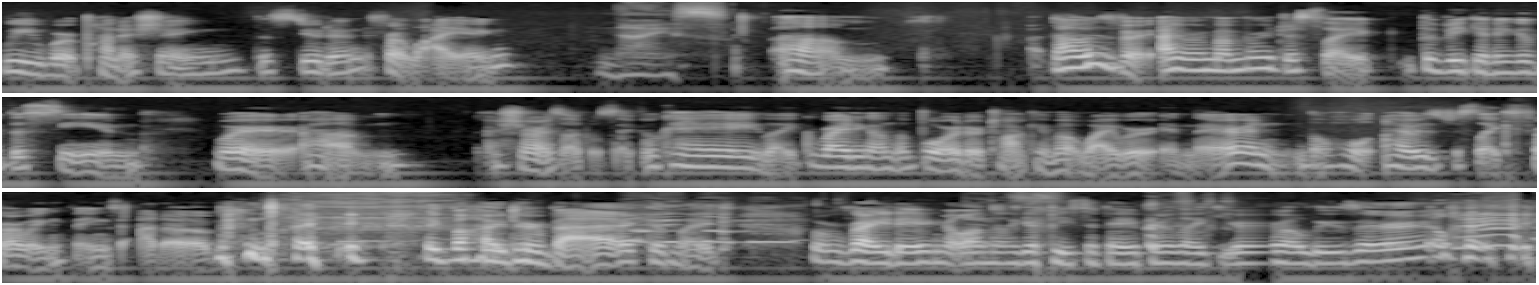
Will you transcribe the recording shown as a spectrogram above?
we were punishing the student for lying. nice. Um, that was very. I remember just like the beginning of the scene where um, Shahrazad was like, "Okay," like writing on the board or talking about why we're in there, and the whole I was just like throwing things at him and like like behind her back and like writing on like a piece of paper like "You're a loser." Like.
